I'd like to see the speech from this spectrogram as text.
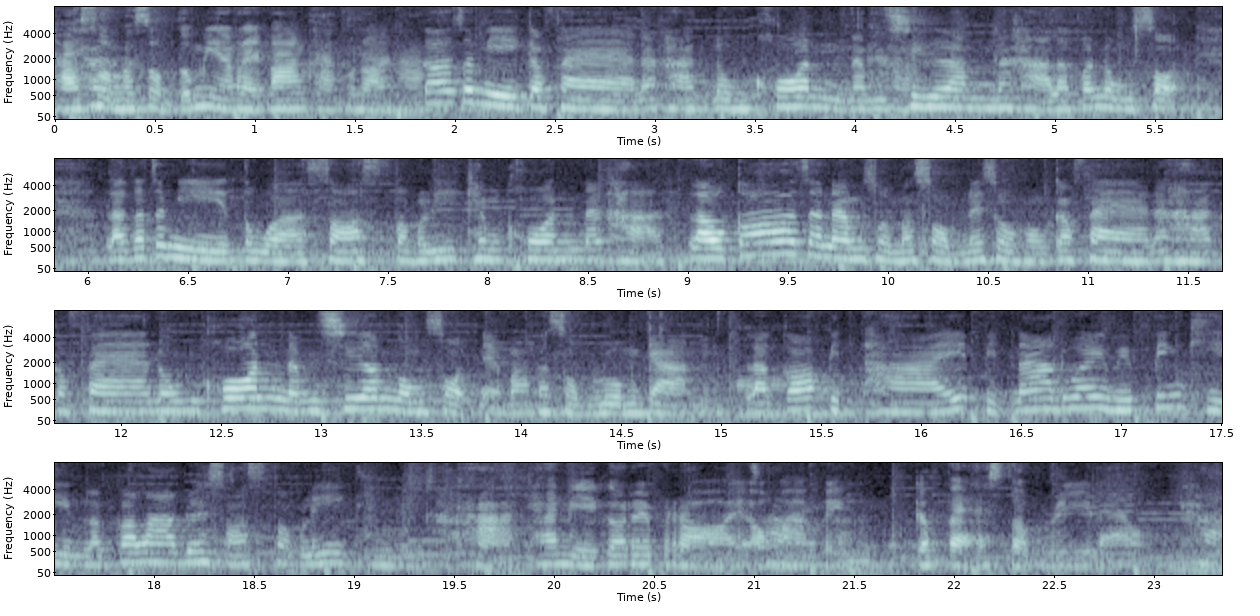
ค่ะส่วนผสมต้องมีอะไรบ้างคะคุณออยคะก็จะมีกาแฟนะคะ นมข้น น้ำเชื่อมนะคะ แล้วก็นมสด แล้วก็จะมีตัวซอสสตรอเบอรี่เข้มข้นนะคะ เราก็จะนำส่วนผสมในส่วนของกาแฟนะคะ กาแฟนมข้น น้ำเชื่อมนมสดเนี่ยมาผสมรวมกัน แล้วก็ปิดท้ายปิดหน้าด้วยวิปปิ้งครีมแล้วก็ราดด้วยซอสสตรอเบอรี่อีกทีหนึงค่ะ ค่ะ แค่นี้ก็เรียบร้อยออกมาใช่ค่ะเป็นกาแฟสตรอเบอรี่แล้ว ค่ะ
